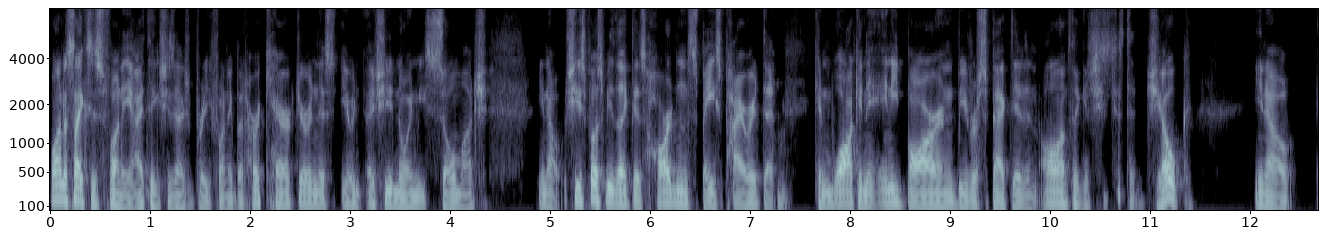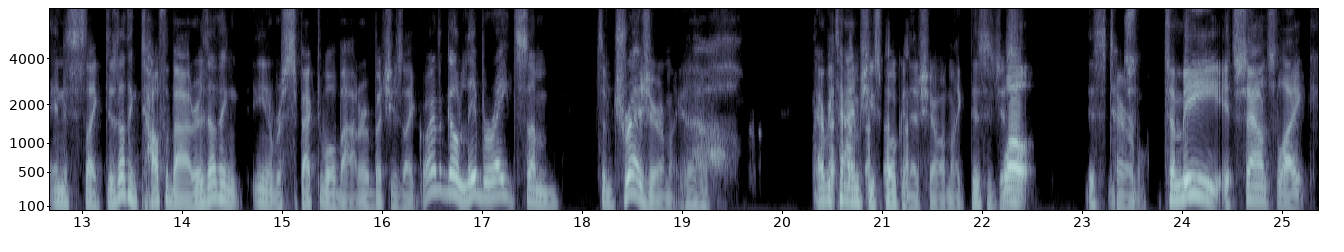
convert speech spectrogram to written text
Wanda Sykes is funny. I think she's actually pretty funny, but her character in this, you know, she annoyed me so much. you know, she's supposed to be like this hardened space pirate that Hmm. can walk into any bar and be respected. And all I'm thinking, she's just a joke, you know. And it's like there's nothing tough about her. There's nothing you know respectable about her. But she's like, "We're gonna go liberate some some treasure." I'm like, oh. Every time she spoke in that show, I'm like, "This is just well, this is terrible." to me, it sounds like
